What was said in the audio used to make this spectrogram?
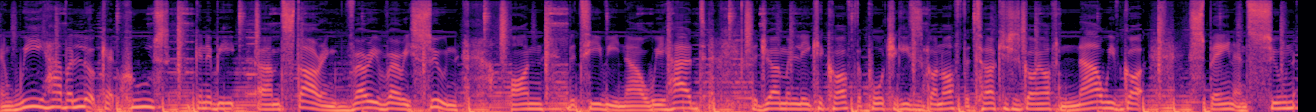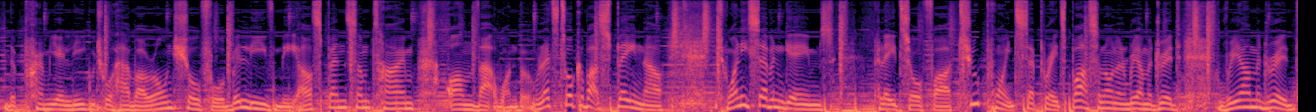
And we have a look at who's going to be um, starring very, very soon on the TV. Now, we had the German league kick off, the Portuguese has gone off, the Turkish is going off. Now we've got Spain and soon the Premier League, which we'll have our own show for. Believe me, I'll spend some time on that one. But let's talk about Spain now. 27 games played so far. Two points separates Barcelona and Real Madrid. Real Madrid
